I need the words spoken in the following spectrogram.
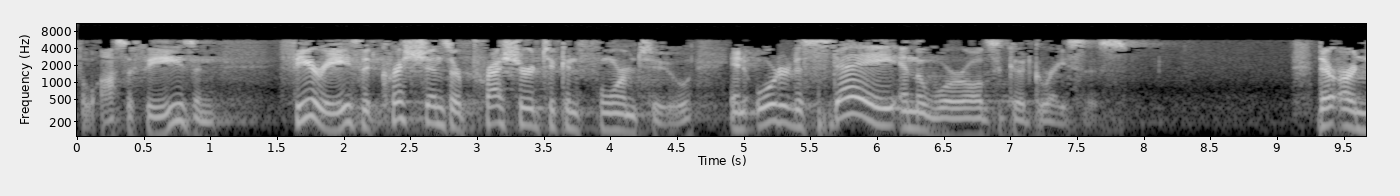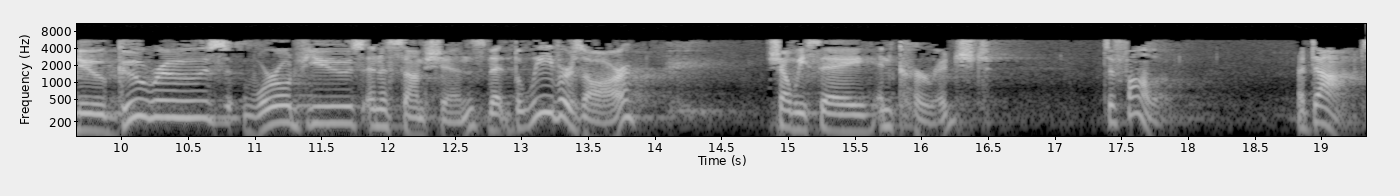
philosophies, and theories that Christians are pressured to conform to in order to stay in the world's good graces. There are new gurus, worldviews, and assumptions that believers are, shall we say, encouraged to follow, adopt,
